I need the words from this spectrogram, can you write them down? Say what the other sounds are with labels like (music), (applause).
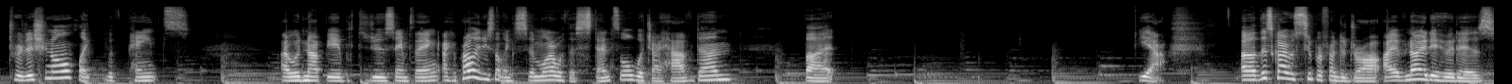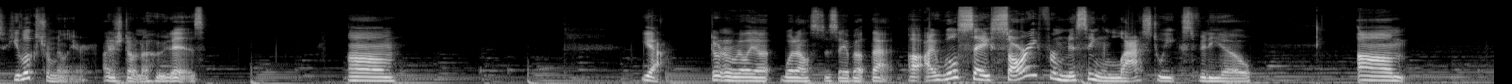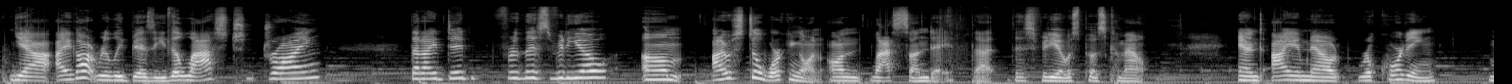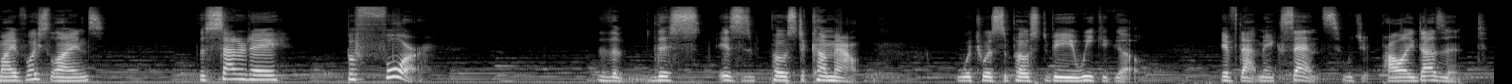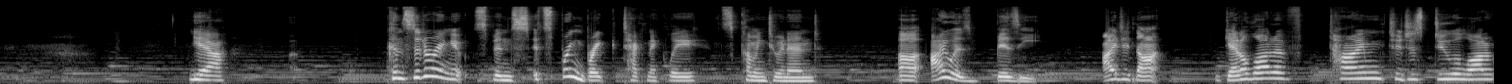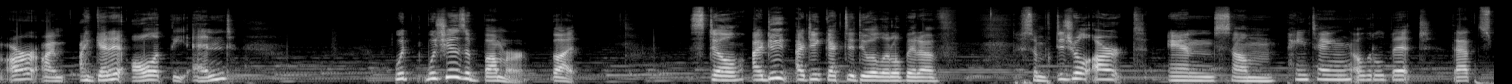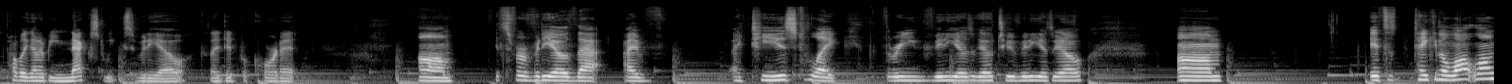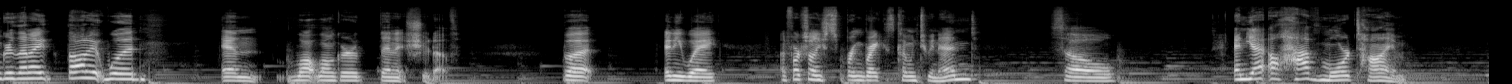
traditional, like with paints, I would not be able to do the same thing. I could probably do something similar with a stencil, which I have done, but yeah. Uh, this guy was super fun to draw. I have no idea who it is. He looks familiar. I just don't know who it is. Um, yeah. Don't know really uh, what else to say about that. Uh, I will say sorry for missing last week's video. Um, yeah, I got really busy. The last drawing that I did for this video, um, I was still working on on last Sunday that this video was supposed to come out. And I am now recording my voice lines the Saturday before the this is supposed to come out, which was supposed to be a week ago. If that makes sense, which it probably doesn't. Yeah. Considering it's been it's spring break technically, it's coming to an end. Uh I was busy. I did not get a lot of time to just do a lot of art. I'm I get it all at the end. Which which is a bummer, but still, I do I did get to do a little bit of some digital art and some painting a little bit. That's probably going to be next week's video because I did record it. Um, it's for a video that I've I teased like three videos ago, two videos ago. Um, it's taken a lot longer than I thought it would, and a lot longer than it should have. But Anyway, unfortunately, spring break is coming to an end. So, and yet I'll have more time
